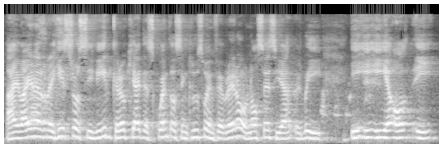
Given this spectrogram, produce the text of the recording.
Ahí vayan al registro civil, creo que hay descuentos incluso en febrero, no sé si... Y, y, y, y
